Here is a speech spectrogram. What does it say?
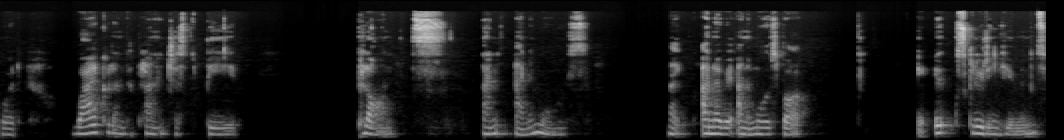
God? Why couldn't the planet just be plants and animals? Like, I know we're animals, but excluding humans,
